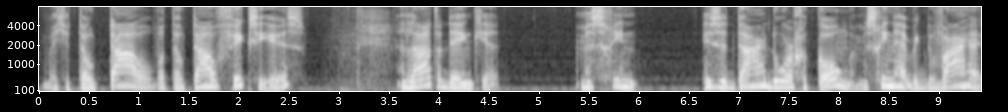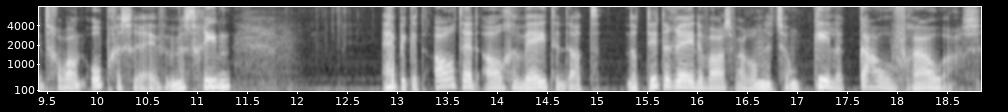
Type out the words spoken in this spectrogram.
wat, je totaal, wat totaal fictie is. En later denk je, misschien is het daardoor gekomen. Misschien heb ik de waarheid gewoon opgeschreven. Misschien heb ik het altijd al geweten dat, dat dit de reden was waarom het zo'n kille, koude vrouw was.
